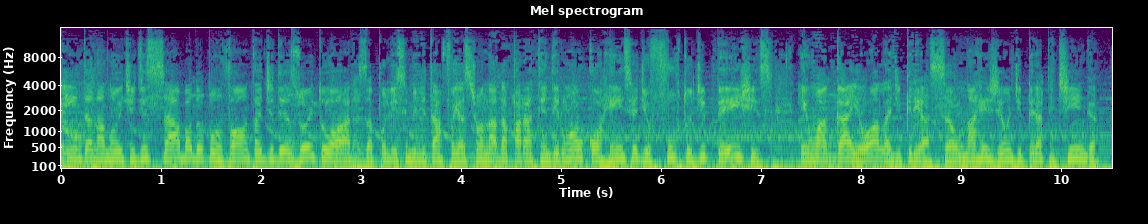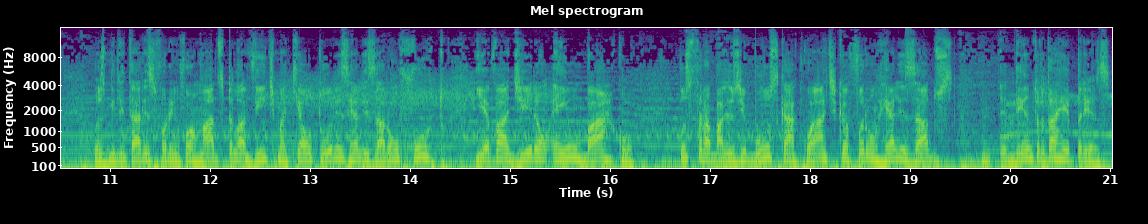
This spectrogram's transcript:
Ainda na noite de sábado, por volta de 18 horas, a Polícia Militar foi acionada para atender uma ocorrência de furto de peixes em uma gaiola de criação na região de Pirapitinga. Os militares foram informados pela vítima que autores realizaram o furto e evadiram em um barco. Os trabalhos de busca aquática foram realizados dentro da represa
